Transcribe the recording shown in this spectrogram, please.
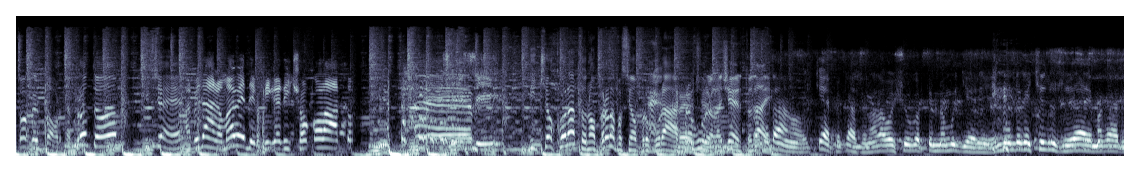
poco importa. Pronto? Chi c'è? Capitano, ma vede figa di cioccolato? Eh, Di cioccolato no, però la possiamo procurare. Eh, procurala, certo, dai. Capitano, chi è per caso? Non la voglio per mia moglie. Il mondo che ci succede, magari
